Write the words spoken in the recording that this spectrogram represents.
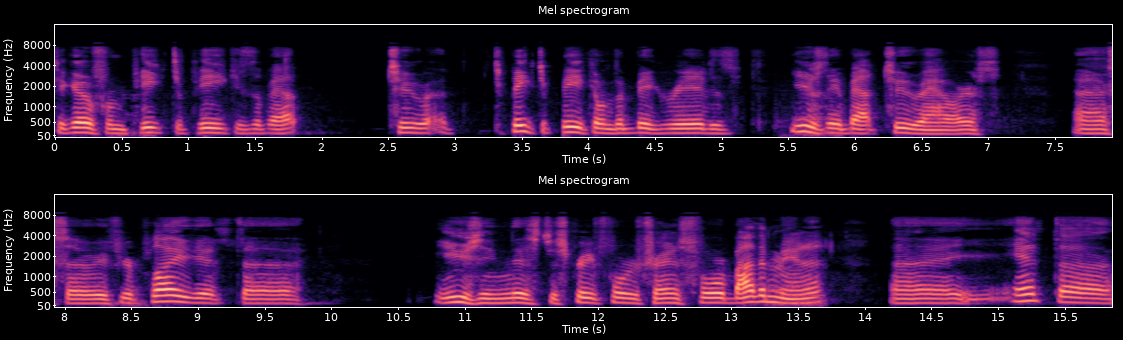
To go from peak to peak is about two. Uh, peak to peak on the big red is usually about two hours. Uh, so if you're playing it uh, using this discrete Fourier transform by the minute, uh, it uh,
